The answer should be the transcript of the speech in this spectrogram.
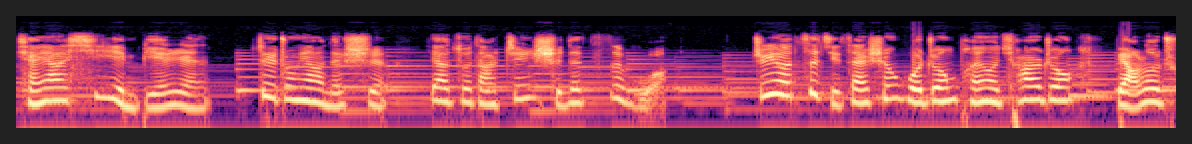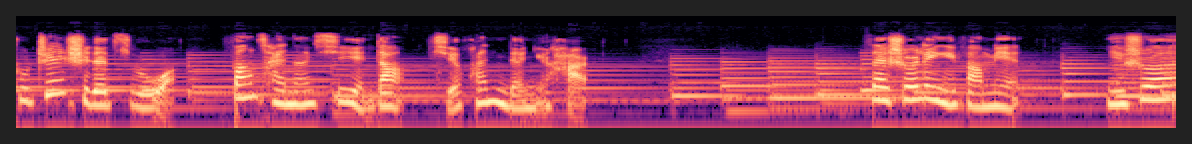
想要吸引别人，最重要的是要做到真实的自我。只有自己在生活中、朋友圈中表露出真实的自我，方才能吸引到喜欢你的女孩。再说另一方面，你说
